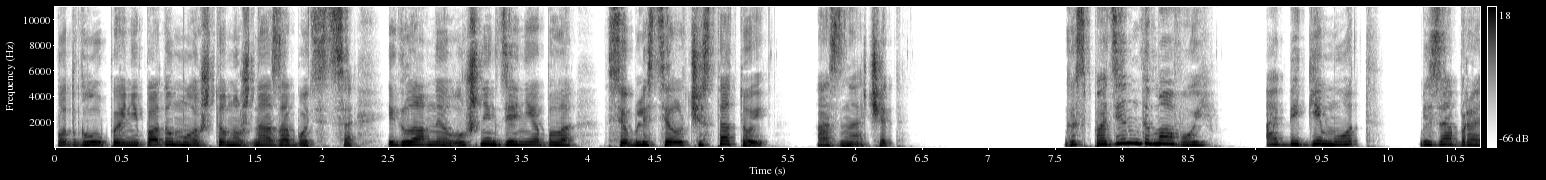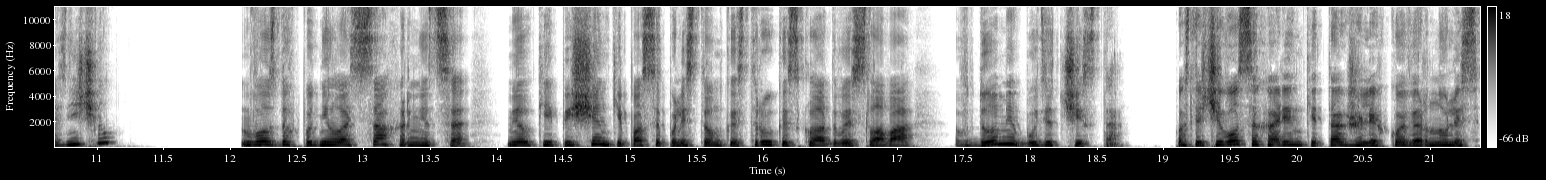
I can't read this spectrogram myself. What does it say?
Вот глупая не подумала, что нужно озаботиться. И главное, луж нигде не было, все блестело чистотой. А значит... «Господин домовой, а бегемот безобразничал?» В воздух поднялась сахарница, мелкие песчинки посыпались тонкой струйкой, складывая слова «в доме будет чисто». После чего сахаринки также легко вернулись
